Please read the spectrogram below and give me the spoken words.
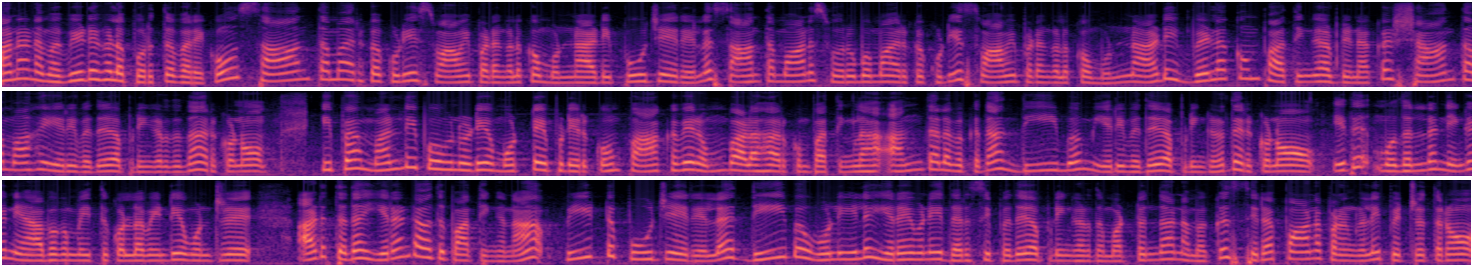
ஆனால் நம்ம வீடுகளை பொறுத்த வரைக்கும் சாந்தமாக இருக்கக்கூடிய சுவாமி படங்களுக்கு முன்னாடி பூஜை அறையில் சாந்தமான ஸ்வரூபமாக இருக்கக்கூடிய சுவாமி படங்களுக்கு முன்னாடி விளக்கும் பார்த்தீங்க அப்படின்னாக்கா சாந்தமாக எரிவது அப்படிங்கிறது தான் இருக்கணும். இப்போ மல்லிகைப்பூவினுடைய மொட்டை எப்படி இருக்கும்? பார்க்கவே ரொம்ப அழகாக இருக்கும் பார்த்தீங்களா அந்த அளவுக்கு தான் தீபம் எரிவது அப்படிங்கிறது இருக்கணும். இது முதல்ல நீங்கள் ஞாபகம் வைத்துக் கொள்ள வேண்டிய ஒன்று. அடுத்ததாக இரண்டாவது பார்த்தீங்கன்னா வீட்டு பூஜை அறையில் தீப ஒளியில் இறைவனை தரிசிப்பது அப்படிங்கிறது மட்டும்தான் நமக்கு சிறப்பான பலன்களை பெற்றுத்தரும்.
